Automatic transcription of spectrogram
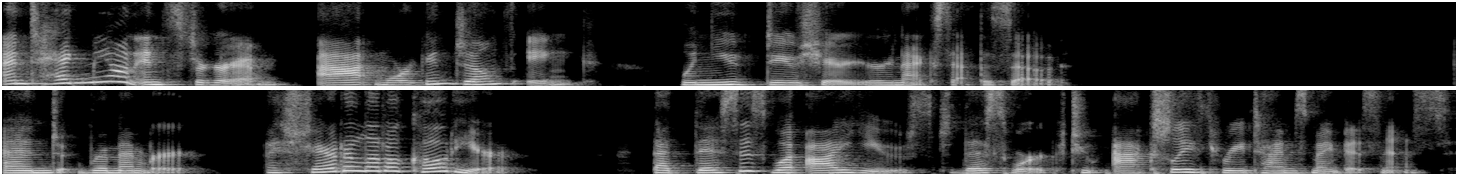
and tag me on Instagram at Morgan Jones Inc. when you do share your next episode. And remember, I shared a little code here that this is what I used this work to actually three times my business.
